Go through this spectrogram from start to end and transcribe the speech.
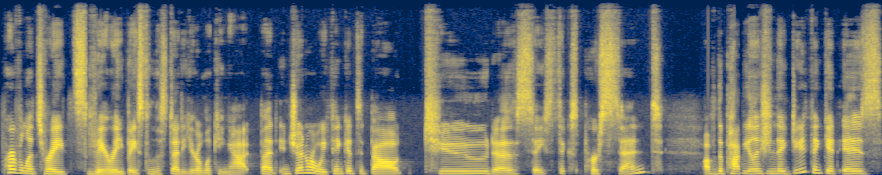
prevalence rates vary based on the study you're looking at, but in general, we think it's about two to say 6% of the population. They do think it is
